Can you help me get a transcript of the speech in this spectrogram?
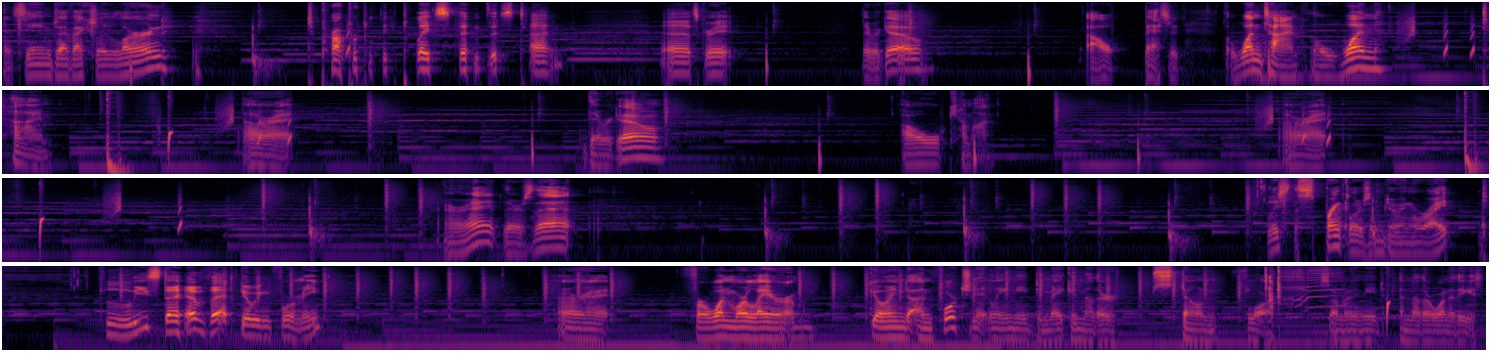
It seems I've actually learned to properly place them this time. Uh, that's great. There we go. Oh, bastard. The one time. The one time. Alright. There we go. Oh, come on. Alright. Alright, there's that. At least the sprinklers I'm doing right. At least I have that going for me. Alright. For one more layer, I'm going to unfortunately need to make another stone floor. So I'm going to need another one of these.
